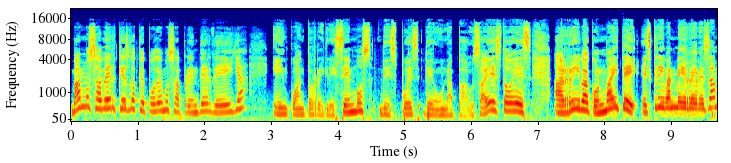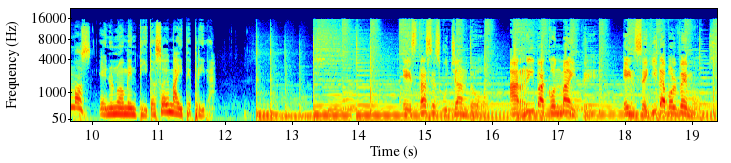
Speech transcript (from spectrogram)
Vamos a ver qué es lo que podemos aprender de ella en cuanto regresemos después de una pausa. Esto es Arriba con Maite. Escríbanme y regresamos en un momentito. Soy Maite Prida. Estás escuchando Arriba con Maite. Enseguida volvemos.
